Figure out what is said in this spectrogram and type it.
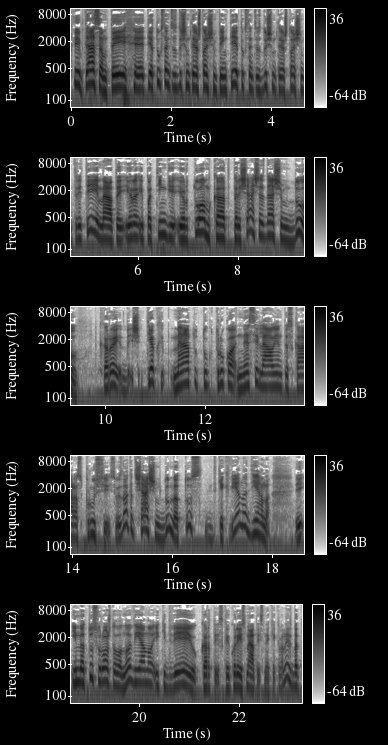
Taip, tęsiam. Tai e, tie 1285-1283 metai yra ypatingi ir tuom, kad per 62 karai, tiek metų truko nesiliaujantis karas Prūsijai. Įsivaizduokit, 62 metus, kiekvieną dieną, į metus suruoždavo nuo vieno iki dviejų kartais, kai kuriais metais, ne kiekvienais, bet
